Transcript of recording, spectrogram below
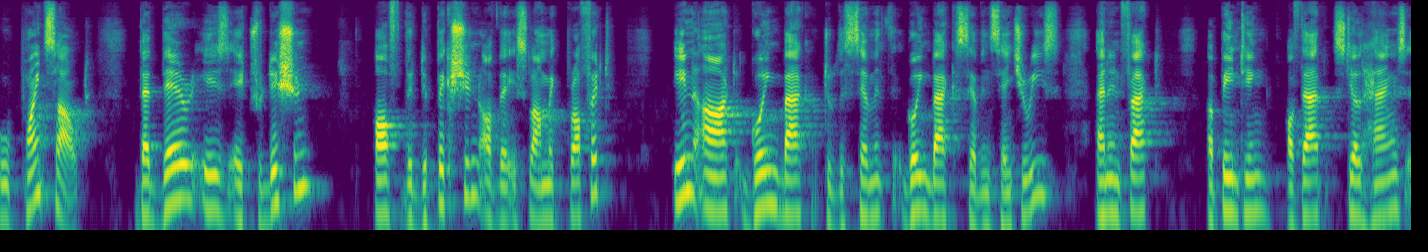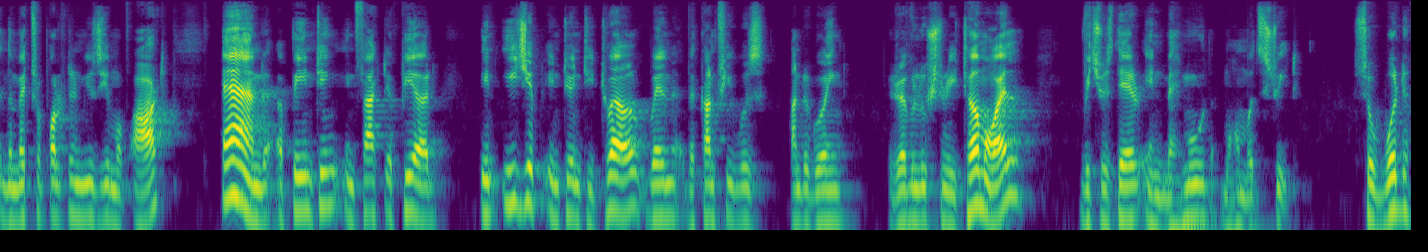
who points out that there is a tradition of the depiction of the Islamic prophet in art going back to the seventh, going back seven centuries. And in fact, a painting of that still hangs in the Metropolitan Museum of Art. And a painting, in fact, appeared in Egypt in 2012 when the country was undergoing revolutionary turmoil, which was there in Mahmoud Muhammad Street. So would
